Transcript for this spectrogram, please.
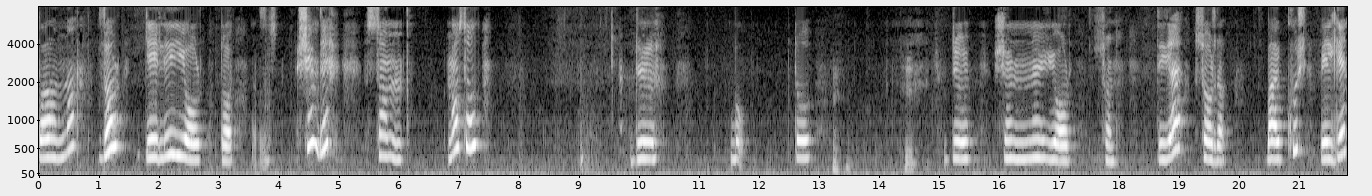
bana zor geliyordu. Şimdi sen nasıl dü, bu, Di- düşünüyorsun diye sordu. Baykuş Bilgin.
